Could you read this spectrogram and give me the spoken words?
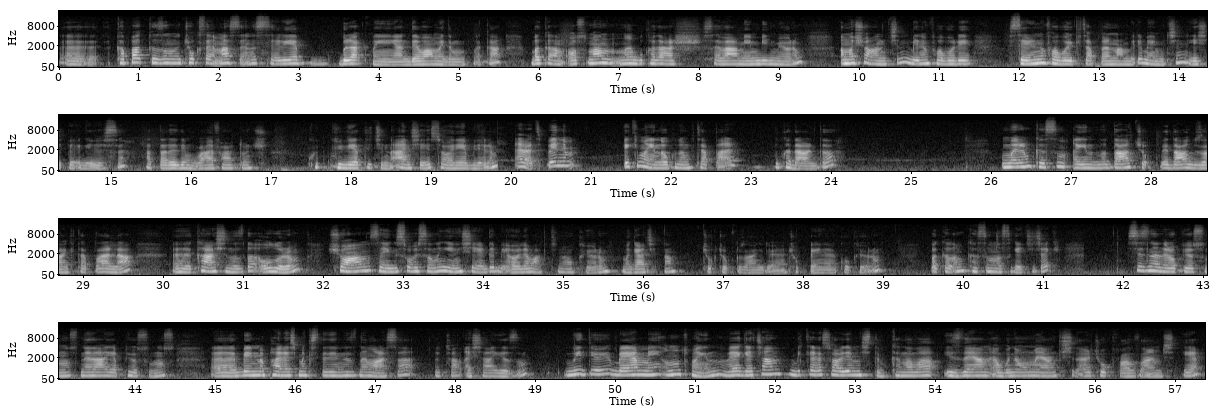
Ee, Kapak Kızı'nı çok sevmezseniz seriye bırakmayın yani devam edin mutlaka. Bakalım Osman'ı bu kadar sever miyim bilmiyorum. Ama şu an için benim favori serinin favori kitaplarından biri benim için Yeşil Peri Gecesi. Hatta dediğim gibi Ayfer Tunç kü- külliyatı için de aynı şeyi söyleyebilirim. Evet benim Ekim ayında okuduğum kitaplar bu kadardı. Umarım Kasım ayında daha çok ve daha güzel kitaplarla e, karşınızda olurum. Şu an Sevgi Soysal'ın Yenişehir'de bir öğle vaktini okuyorum. Ve gerçekten çok çok güzel gidiyor. Yani çok beğenerek okuyorum. Bakalım Kasım nasıl geçecek. Siz neler okuyorsunuz? Neler yapıyorsunuz? E, benimle paylaşmak istediğiniz ne varsa lütfen aşağı yazın. Videoyu beğenmeyi unutmayın ve geçen bir kere söylemiştim kanala izleyen abone olmayan kişiler çok fazlaymış diye.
